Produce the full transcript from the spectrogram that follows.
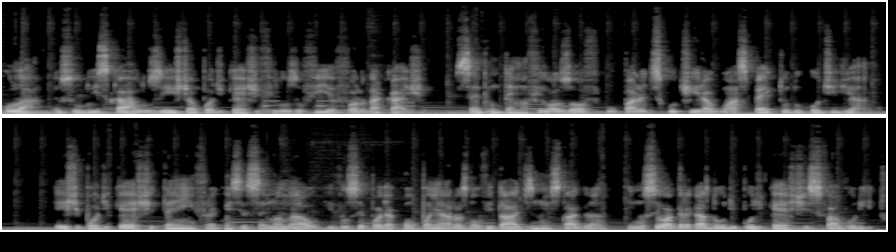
Olá, eu sou Luiz Carlos e este é o podcast Filosofia Fora da Caixa, sempre um tema filosófico para discutir algum aspecto do cotidiano. Este podcast tem frequência semanal e você pode acompanhar as novidades no Instagram e no seu agregador de podcasts favorito.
